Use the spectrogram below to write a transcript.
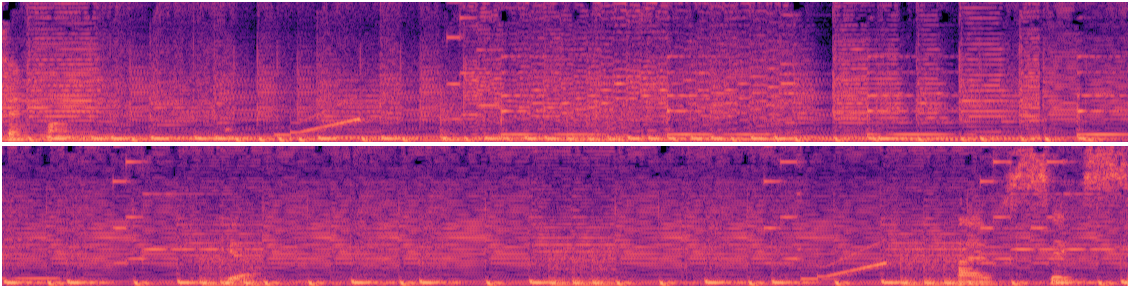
Checkpoint. Yeah. Five, six.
